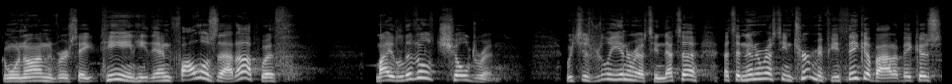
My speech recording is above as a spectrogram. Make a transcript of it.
Going on in verse 18, he then follows that up with, My little children, which is really interesting. That's, a, that's an interesting term if you think about it, because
